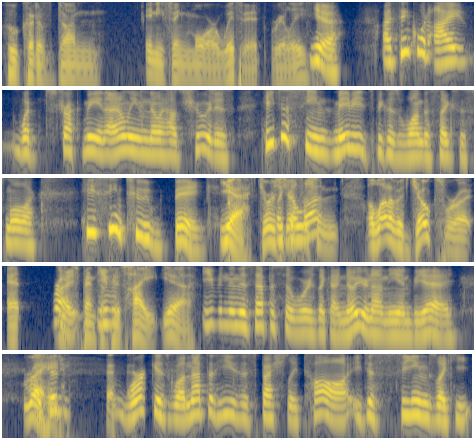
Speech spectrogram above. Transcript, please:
who could have done anything more with it, really. Yeah. I think what I what struck me, and I don't even know how true it is, he just seemed maybe it's because Wanda Sykes is smaller. He seemed too big. Yeah, George Like a lot- Jefferson. A lot, of the jokes were at the expense even- of his height. Yeah, Even in this episode where he's like, I know you're not in the NBA. right. It didn't work as well. Not that he's especially tall. He just seems like he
